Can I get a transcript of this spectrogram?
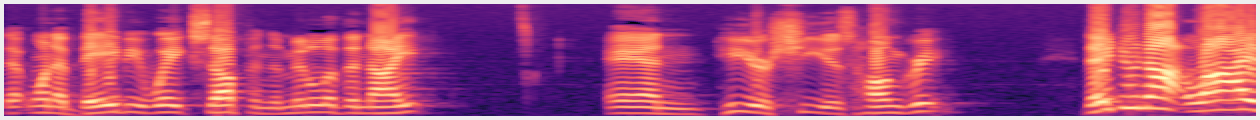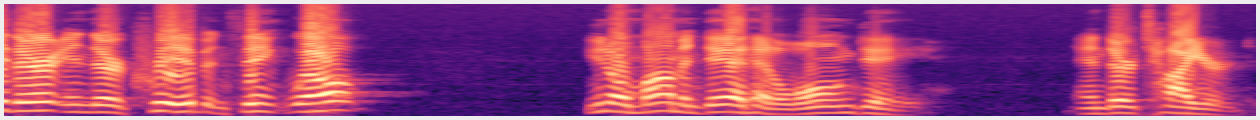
that when a baby wakes up in the middle of the night and he or she is hungry, they do not lie there in their crib and think, well, you know, mom and dad had a long day and they're tired.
